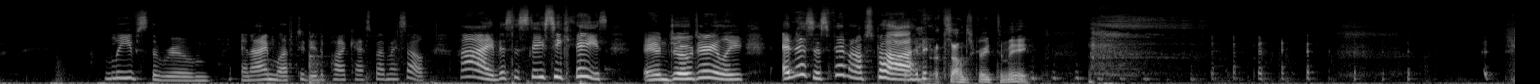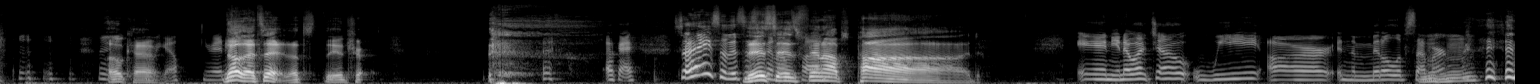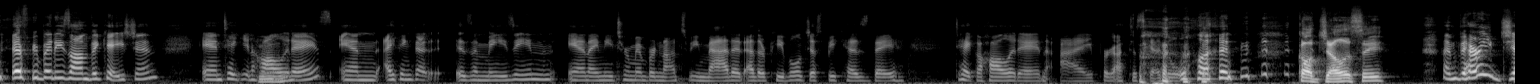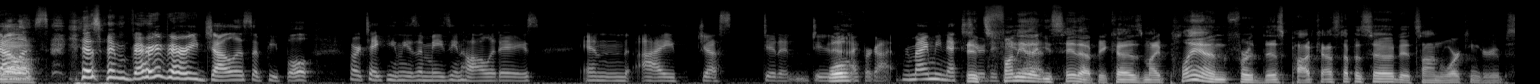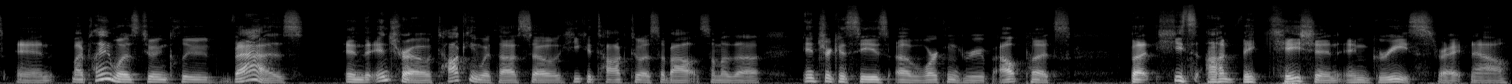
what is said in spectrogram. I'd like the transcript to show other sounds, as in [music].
leaves the room, and I'm left to do the podcast by myself. Hi, this is Stacy Case and Joe Daly, and this is FinOps Pod. [laughs] That sounds great to me. [laughs] okay. There we go. You ready? No, that's it. That's the intro. [laughs] Okay. So hey, so this is This FinOps is Pod. FinOps Pod. And you know what, Joe? We are in the middle of summer Mm-hmm. [laughs] and everybody's on vacation and taking holidays. And I think that is amazing. And I need to remember not to be mad at other people just because they take a holiday and I forgot to schedule [laughs] one. Called Jealousy. I'm very jealous. [laughs] Yes, I'm very, very jealous of people who are taking these amazing holidays. And I just didn't do that. I forgot. Remind me next year. It's funny that you say that because my plan for this podcast episode, it's on working groups. And my plan was to include Vaz in the intro talking with us so he could talk to us about some of the intricacies of working group outputs. But he's [laughs] on vacation in Greece right now.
